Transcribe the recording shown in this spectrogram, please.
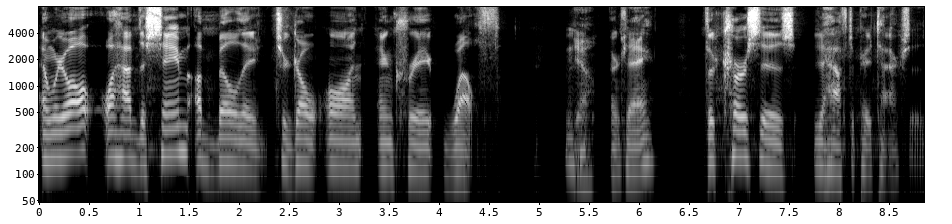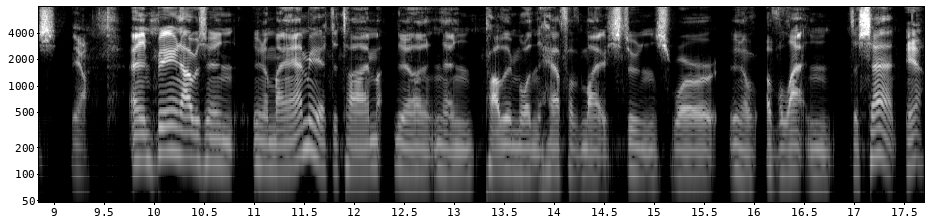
and we all, all have the same ability to go on and create wealth. Yeah. Okay, the curse is you have to pay taxes. Yeah. And being I was in you know Miami at the time, you know, and then probably more than half of my students were you know of Latin descent. Yeah.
